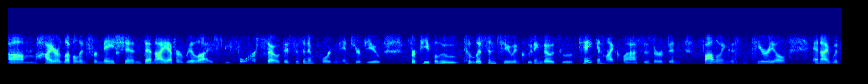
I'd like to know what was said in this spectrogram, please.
um, higher level information than I ever realized before. So this is an important interview for people who to listen to, including those who have taken my classes or have been following this material. And I would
